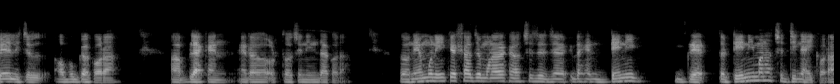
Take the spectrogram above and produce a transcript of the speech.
বেলিটেল অবজ্ঞা করা ব্ল্যাক অ্যান্ড এটা অর্থ হচ্ছে নিন্দা করা। তো নেমোনিকের সাহায্যে মনে রাখা হচ্ছে যে দেখেন ডেনি গ্রেট তো ডেনি মানে হচ্ছে ডিনাই করা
